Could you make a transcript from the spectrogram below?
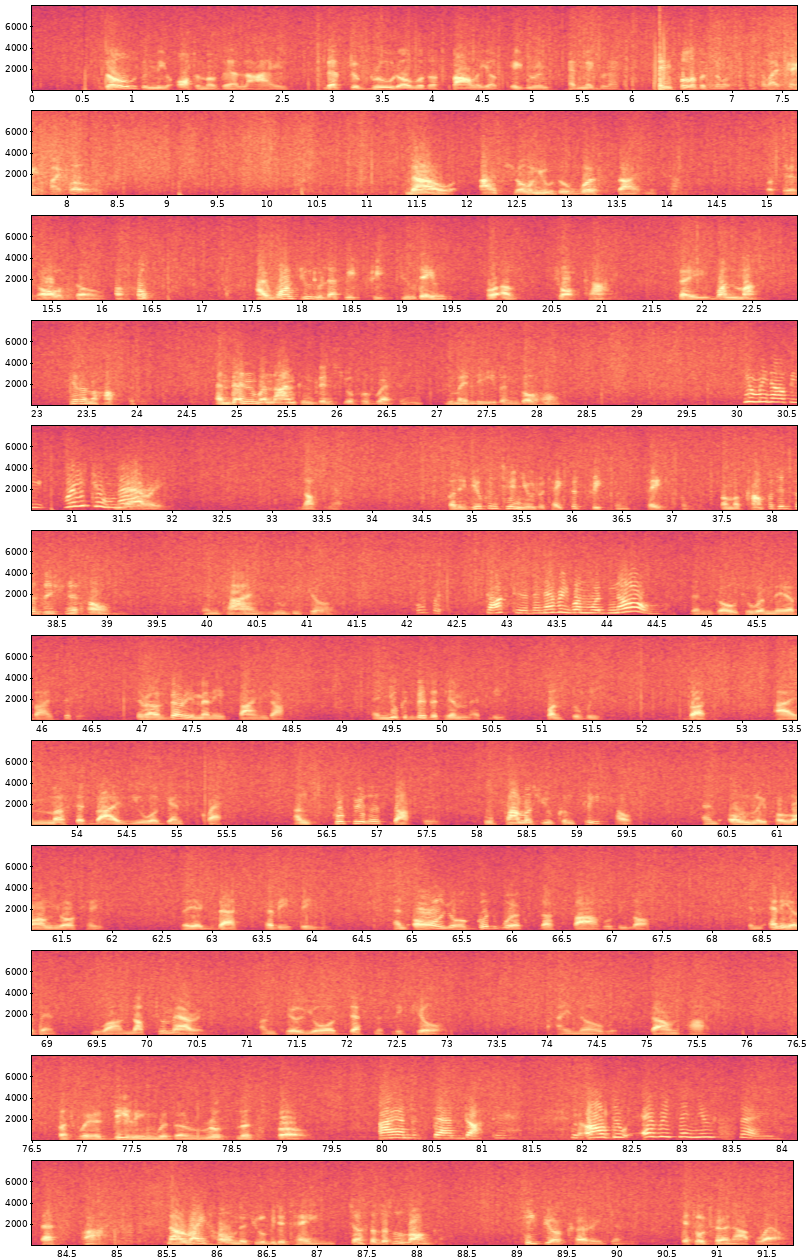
Those in the autumn of their lives left to brood over the folly of ignorance and neglect, painful of innocence until I paint my clothes. Now, I've shown you the worst side, Miss Hammond, but there's also a hope. I want you to let me treat you daily for a short time, say one month, here in the hospital. And then when I'm convinced you're progressing, you may leave and go home. You mean I'll be free to marry? Marry? Not yet. But if you continue to take the treatment faithfully from a competent physician at home, in time you'll be cured. Oh, but, Doctor, then everyone would know. Then go to a nearby city. There are very many fine doctors, and you could visit him at least once a week. But I must advise you against quacks, unscrupulous doctors who promise you complete health and only prolong your case. They exact heavy fees, and all your good work thus far will be lost. In any event, you are not to marry until you're definitely cured. I know it sounds harsh, but we're dealing with a ruthless foe. I understand, Doctor. And I'll do everything you say. That's fine. Now write home that you'll be detained just a little longer. Keep your courage and it'll turn out well.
